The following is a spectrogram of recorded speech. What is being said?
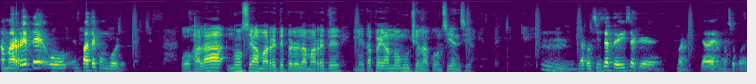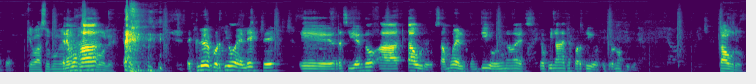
¿Amarrete o empate con goles? Ojalá no sea amarrete, pero el amarrete me está pegando mucho en la conciencia. Hmm, la conciencia te dice que, bueno, ya dejemos eso por después. Que va a ser un Tenemos a goles. el Club Deportivo del Este eh, recibiendo a Tauro. Samuel, contigo de una vez. ¿Qué opinas de ese partido? ¿Tu pronóstico? Tauro.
